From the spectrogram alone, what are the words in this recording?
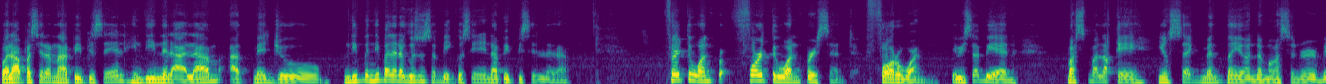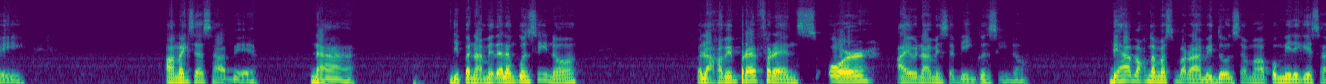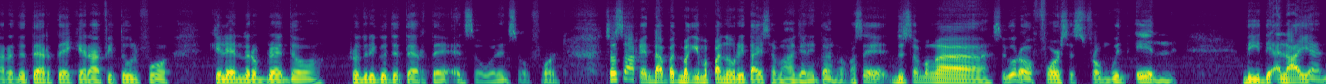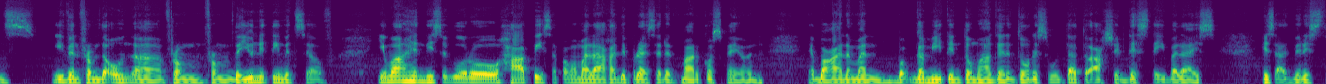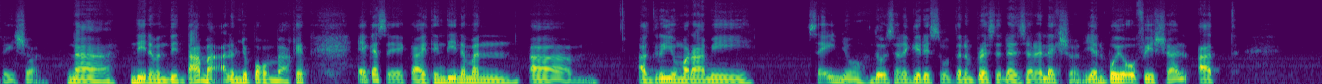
wala pa silang napipisil, hindi nila alam at medyo hindi, hindi pa nila gusto sabihin kung sino yung napipisil nila 31, 41%. 4-1. Ibig sabihin, mas malaki yung segment na yon ng mga survey ang nagsasabi na hindi pa namin alam kung sino, wala kaming preference, or ayaw namin sabihin kung sino. Di hamak na mas marami doon sa mga pumili kay Sara Duterte, kay Rafi Tulfo, kay Len Robredo, Rodrigo Duterte, and so on and so forth. So sa akin, dapat maging mapanuri tayo sa mga ganito. No? Kasi doon sa mga, siguro, forces from within the, the alliance, even from the own, uh, from, from the unit team itself, yung mga hindi siguro happy sa pamamalakad ni President Marcos ngayon, eh baka naman gamitin itong mga ganitong resulta to actually destabilize his administration na hindi naman din tama. Alam niyo po kung bakit? Eh kasi kahit hindi naman um, agree yung marami sa inyo doon sa naging resulta ng presidential election, yan po yung official at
